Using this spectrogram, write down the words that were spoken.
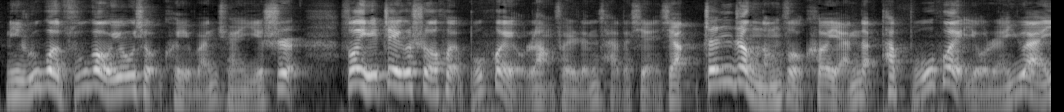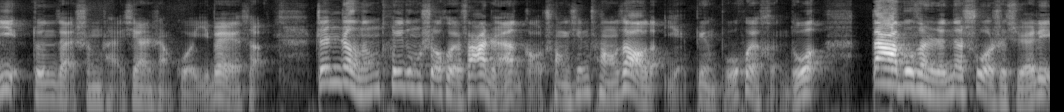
你如果足够优秀，可以完全一试。所以这个社会不会有浪费人才的现象。真正能做科研的，他不会有人愿意蹲在生产线上过一辈子。真正能推动社会发展、搞创新创造的，也并不会很多。大部分人的硕士学历、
